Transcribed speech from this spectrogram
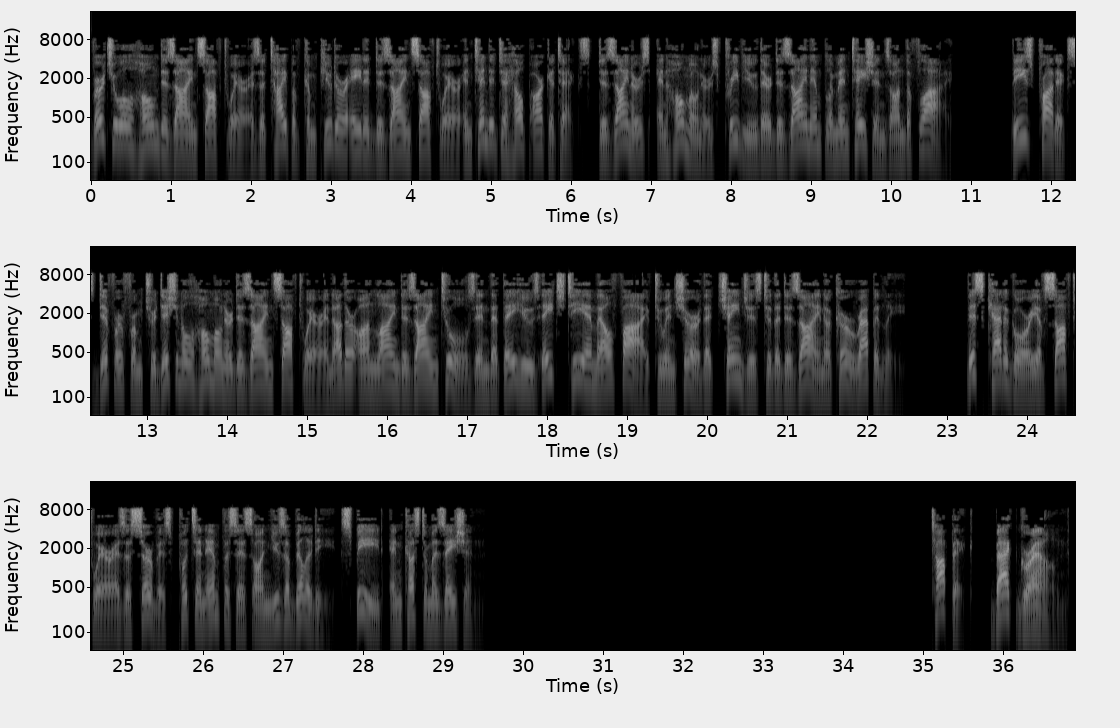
Virtual home design software is a type of computer-aided design software intended to help architects, designers, and homeowners preview their design implementations on the fly. These products differ from traditional homeowner design software and other online design tools in that they use HTML5 to ensure that changes to the design occur rapidly. This category of software as a service puts an emphasis on usability, speed, and customization. Topic: Background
